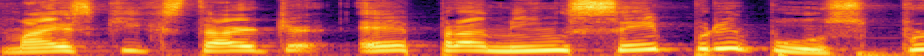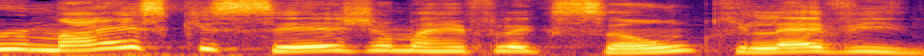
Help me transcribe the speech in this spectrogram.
mas Kickstarter é para mim sempre por impulso. Por mais que seja uma reflexão que leve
